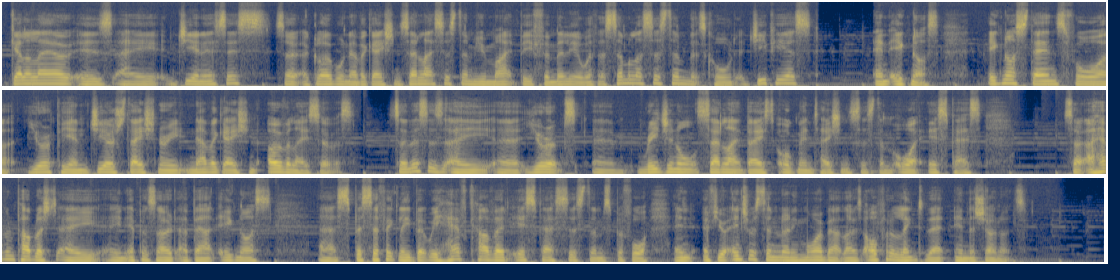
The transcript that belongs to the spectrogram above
Galileo is a GNSS, so a global navigation satellite system. You might be familiar with a similar system that's called GPS and EGNOS. EGNOS stands for European Geostationary Navigation Overlay Service. So this is a uh, Europe's um, regional satellite-based augmentation system, or SBAS. So I haven't published a an episode about EGNOS uh, specifically, but we have covered SBAS systems before. And if you're interested in learning more about those, I'll put a link to that in the show notes.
